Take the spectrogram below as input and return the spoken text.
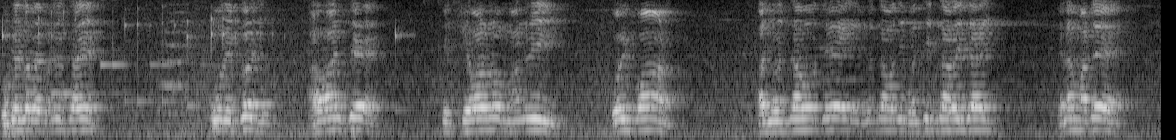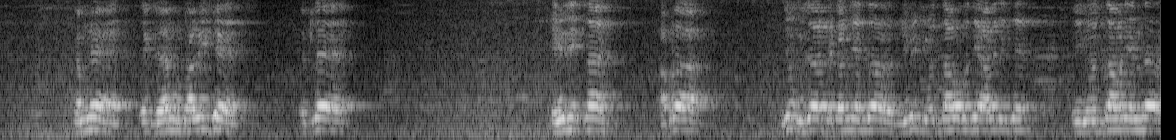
ભૂપેન્દ્રભાઈ પટેલ સાહેબનું એક જ આહવાન છે કે સેવાનો માનવી કોઈ પણ આ યોજનાઓ છે યોજનાઓથી વંચિત ના રહી જાય. એના માટે એમને એક ગેમ ઉઠાવી છે. એટલે એવી રીતના આપણા ન્યૂ ગુજરાત પેટર્નની અંદર વિવિધ યોજનાઓ બધી આવેલી છે. એ યોજનાઓની અંદર,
